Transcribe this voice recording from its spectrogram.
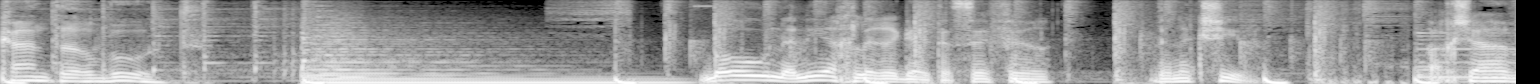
כאן תרבות. בואו נניח לרגע את הספר ונקשיב. עכשיו,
